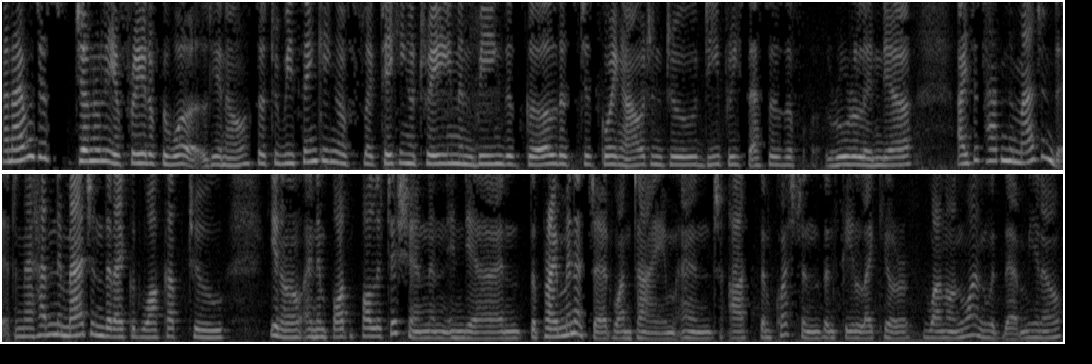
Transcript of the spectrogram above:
and I was just generally afraid of the world, you know. So to be thinking of like taking a train and being this girl that's just going out into deep recesses of rural India, I just hadn't imagined it, and I hadn't imagined that I could walk up to, you know, an important politician in India and the prime minister at one time and ask them questions and feel like you're one on one with them, you know.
